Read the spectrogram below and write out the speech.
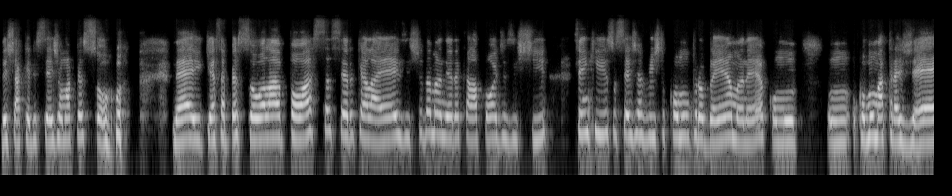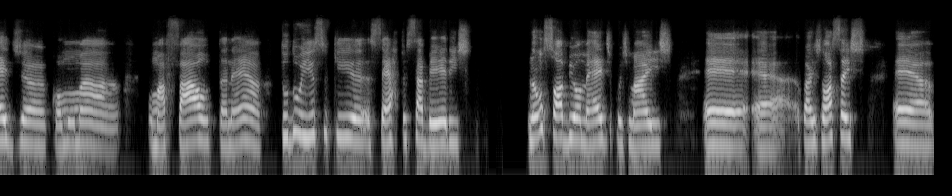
deixar que ele seja uma pessoa, né? E que essa pessoa ela possa ser o que ela é, existir da maneira que ela pode existir, sem que isso seja visto como um problema, né? Como, um, como uma tragédia, como uma, uma falta, né? Tudo isso que certos saberes, não só biomédicos, mas é, é, as nossas é,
